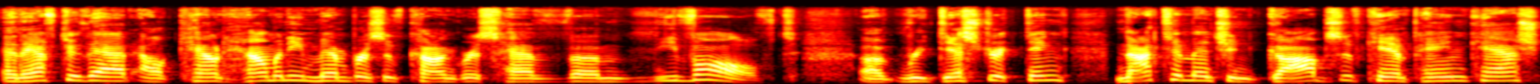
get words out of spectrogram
And after that, I'll count how many members of Congress have um, evolved. Uh, redistricting, not to mention gobs of campaign cash,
